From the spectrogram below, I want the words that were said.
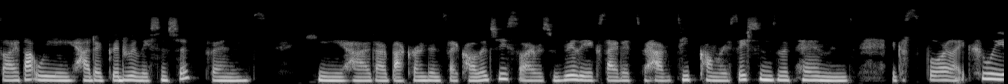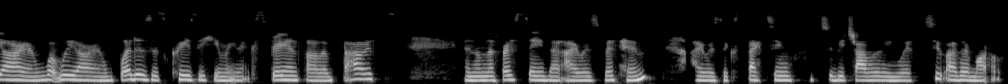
So I thought we had a good relationship and he had our background in psychology. So I was really excited to have deep conversations with him and explore like who we are and what we are and what is this crazy human experience all about. And on the first day that I was with him, I was expecting to be traveling with two other models.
